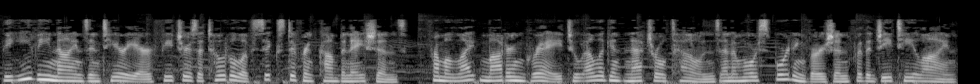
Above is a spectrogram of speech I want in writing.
The EV9's interior features a total of six different combinations, from a light modern gray to elegant natural tones and a more sporting version for the GT line.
